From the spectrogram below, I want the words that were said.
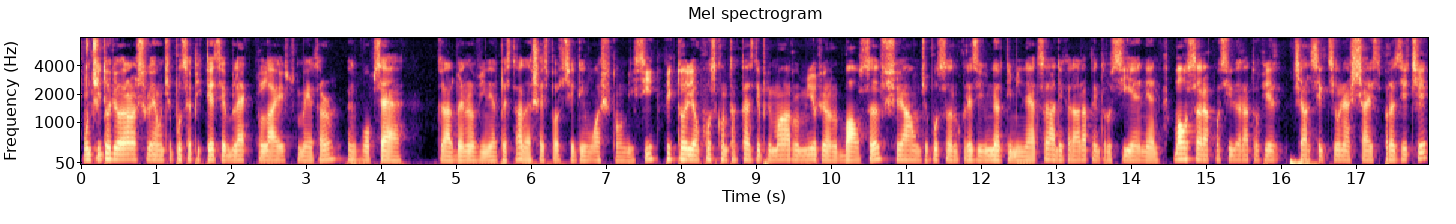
Muncitorii orașului au început să picteze Black Lives Matter în vopsea galbenă vineri pe strada 16 din Washington DC. Pictorii au fost contactați de primarul Muriel Bowser și au început să lucreze vineri dimineață, a declarat pentru CNN. Bowser a considerat oficial secțiunea 16,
